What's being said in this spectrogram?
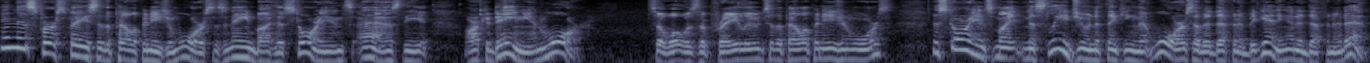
In this first phase of the Peloponnesian Wars is named by historians as the Archidamian War. So what was the prelude to the Peloponnesian Wars? Historians might mislead you into thinking that wars have a definite beginning and a definite end.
